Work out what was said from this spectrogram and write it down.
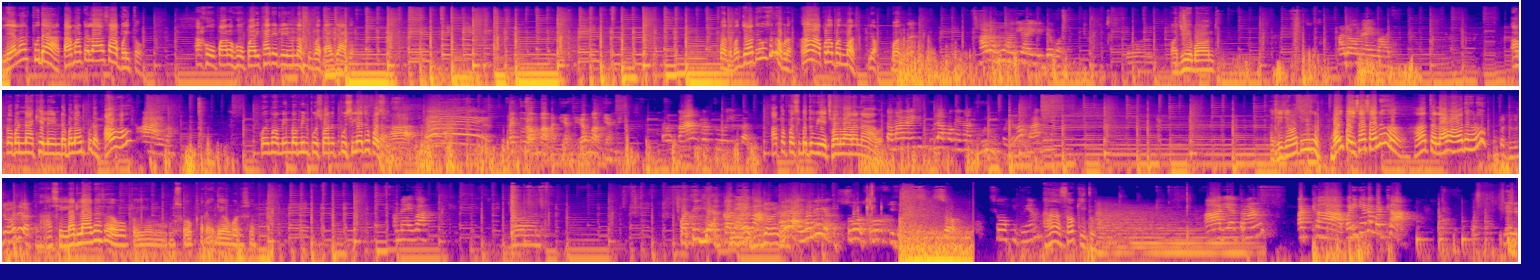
લેલાલ ફુદા તા માટે લાયા સા ભાઈ તો. આ હોપારો હોપારી ખાય એટલે એનું નસીબ વધારે જાગે. બંધમાં બંધ. જવા દેવો છે ને આપણે? હા આપણા બંધમાં જ. લ્યો બંધ. બંધ. હાલો હું હજી હાઈલી ડબલ હજી બંધ. હાલો અમે આવ્યા. આપણે બંધ નાખે લઈને ડબલ આઉટ પડે આવો આવો આવ્યા કોઈ મમ્મીને બમ્મીને પૂછવાનું પૂછી લેજો પછી. એય! ભાઈ તું રમવામાં ધ્યાન દે રમવામાં ધ્યાન દે. તારું કામ કરતું હોય કર. આ તો પછી બધું વેચવાન વાળા ના આવે. તમારે અહીંથી ખુલ્લા પગે ના ધૂળવું પડે હો ભાગીને. હજી જવા દે છે ભાઈ પૈસા છે ને? હા તો લાવ આવો દે હેડો આ સિલ્લા જ લાગે છે હવે પછી શો કરાવી દેવો પડશે. અમે આવ્યા. પતી ગયા. અરે આવ્યા. નહીં. સો સો કીધું? સો સો કીધું એમ? હા સો કીધું? આ રહ્યા ત્રણ અઠ્ઠા પડી ગયા ને બઠ્ઠા એ, એક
